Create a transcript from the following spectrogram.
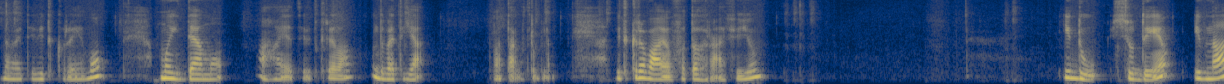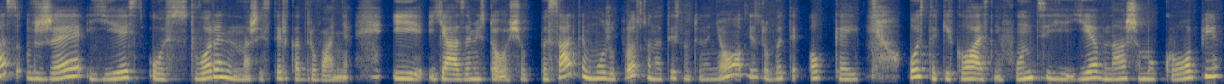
давайте відкриємо. Ми йдемо. Ага, я це відкрила. Давайте я отак зроблю. Відкриваю фотографію. Іду сюди, і в нас вже є ось створений наш стиль кадрування. І я замість того, щоб писати, можу просто натиснути на нього і зробити ОК. Ось такі класні функції є в нашому кропі.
